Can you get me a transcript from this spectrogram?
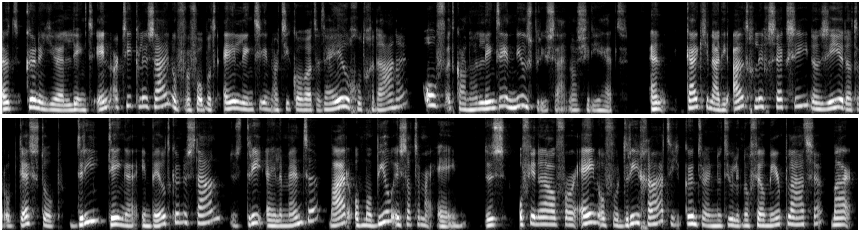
Het kunnen je LinkedIn-artikelen zijn, of bijvoorbeeld één LinkedIn-artikel wat het heel goed gedaan heeft. Of het kan een LinkedIn-nieuwsbrief zijn als je die hebt. En kijk je naar die uitgelicht sectie, dan zie je dat er op desktop drie dingen in beeld kunnen staan. Dus drie elementen. Maar op mobiel is dat er maar één. Dus of je nou voor één of voor drie gaat, je kunt er natuurlijk nog veel meer plaatsen. Maar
